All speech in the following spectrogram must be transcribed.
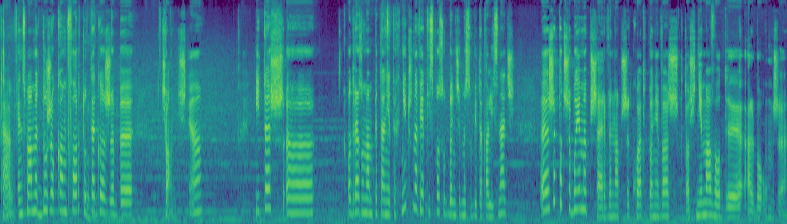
Tak, No. więc mamy dużo komfortu Mhm. tego, żeby ciąć, nie? I też e, od razu mam pytanie techniczne, w jaki sposób będziemy sobie dawali znać, e, że potrzebujemy przerwy na przykład, ponieważ ktoś nie ma wody albo umrze.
